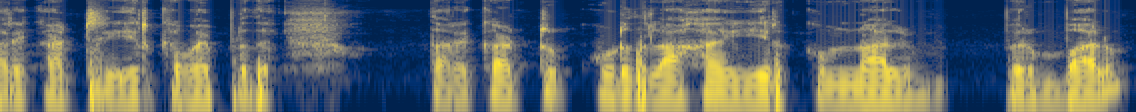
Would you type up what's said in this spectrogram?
தரைக்காற்று இருக்க வாய்ப்புள்ளது. தரைக்காற்று கூடுதலாக இருக்கும் நாள் பெரும்பாலும்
